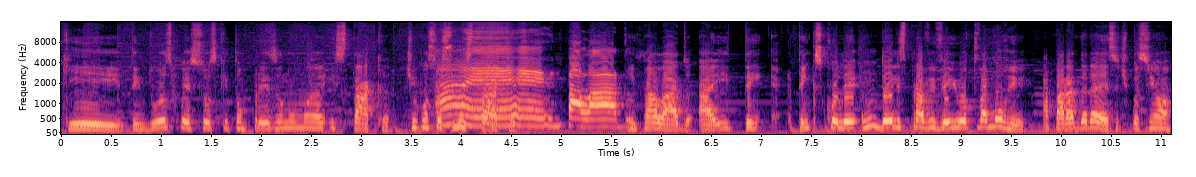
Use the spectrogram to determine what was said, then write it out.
que tem duas pessoas que estão presas numa estaca. Tipo como se fosse uma ah, estaca. é, empalado. Empalado. Aí tem, tem que escolher um deles pra viver e o outro vai morrer. A parada era essa. Tipo assim, ó.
